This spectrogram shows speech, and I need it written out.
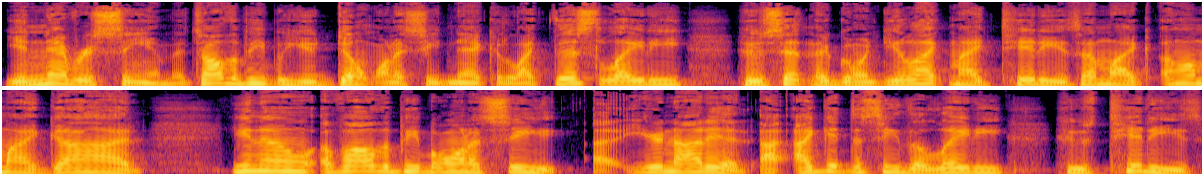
you never see them. It's all the people you don't want to see naked. Like this lady who's sitting there going, Do you like my titties? I'm like, Oh my God. You know, of all the people I want to see, uh, you're not it. I, I get to see the lady whose titties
